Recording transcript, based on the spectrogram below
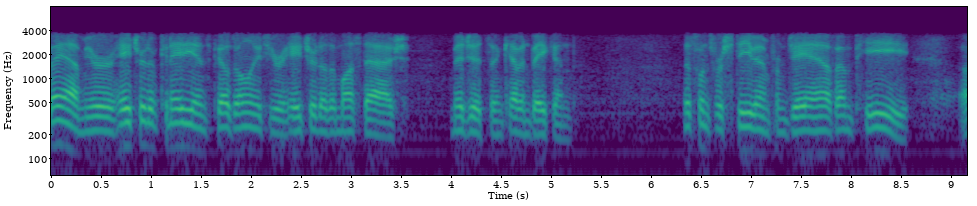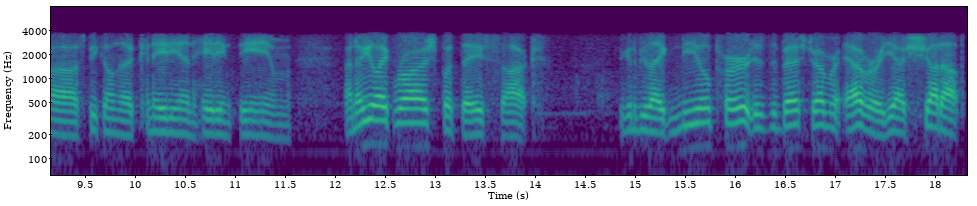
Sam, your hatred of Canadians pales only to your hatred of the mustache, midgets, and Kevin Bacon. This one's for Steven from JFMP, uh, speaking on the Canadian hating theme. I know you like Rush, but they suck. You're going to be like, Neil Peart is the best drummer ever. Yeah, shut up.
